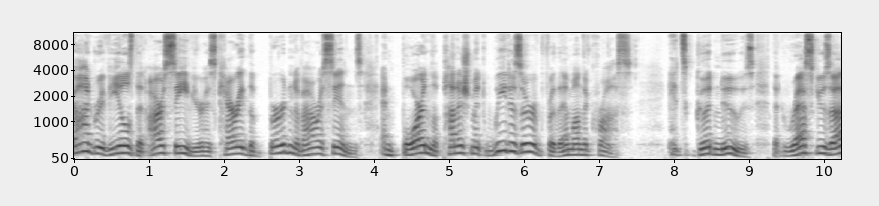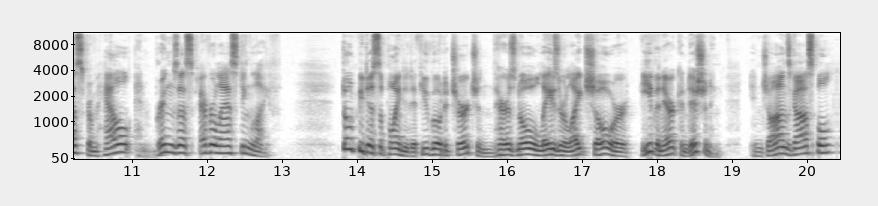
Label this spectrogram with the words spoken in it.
God reveals that our Savior has carried the burden of our sins and borne the punishment we deserved for them on the cross. It's good news that rescues us from hell and brings us everlasting life. Don't be disappointed if you go to church and there is no laser light show or even air conditioning. In John's Gospel,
